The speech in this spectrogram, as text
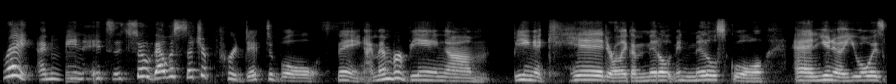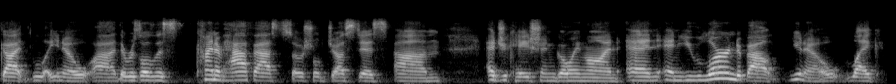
Right. I mean, it's it's so that was such a predictable thing. I remember being um being a kid or like a middle in middle school and you know you always got you know uh, there was all this kind of half-assed social justice um, education going on and and you learned about you know like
